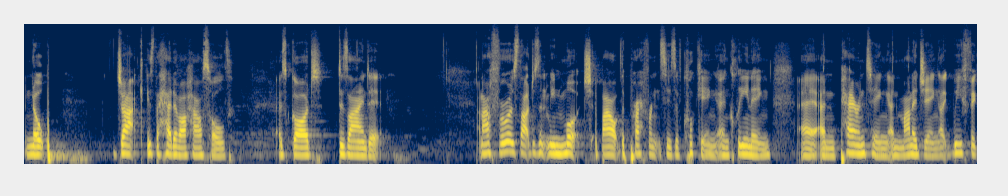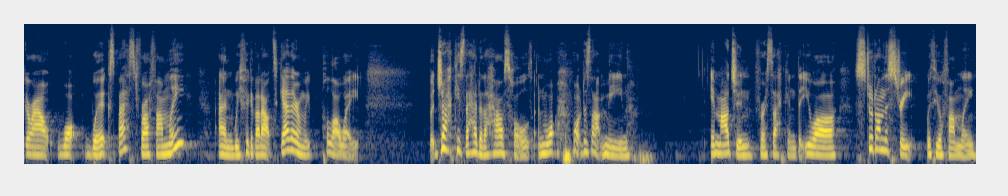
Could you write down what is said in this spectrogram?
Nope. Jack is the head of our household, as God designed it. And for us, that doesn't mean much about the preferences of cooking and cleaning uh, and parenting and managing. Like we figure out what works best for our family and we figure that out together and we pull our weight. But Jack is the head of the household. And what, what does that mean? Imagine for a second that you are stood on the street with your family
